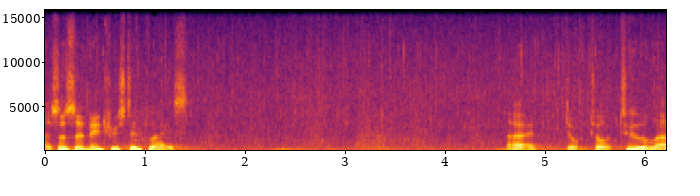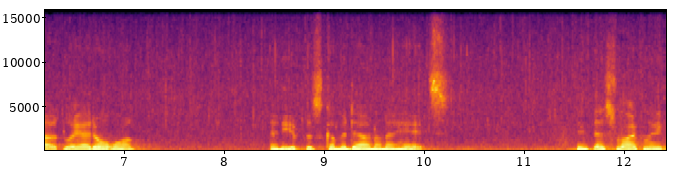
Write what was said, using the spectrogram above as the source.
This is an interesting place. I don't talk too loudly. I don't want any of this coming down on our heads. Think that's likely?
